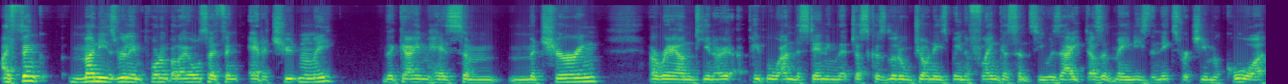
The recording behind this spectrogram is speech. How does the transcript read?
I think money is really important, but I also think attitudinally, the game has some maturing around, you know, people understanding that just because little Johnny's been a flanker since he was eight doesn't mean he's the next Richie McCaw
